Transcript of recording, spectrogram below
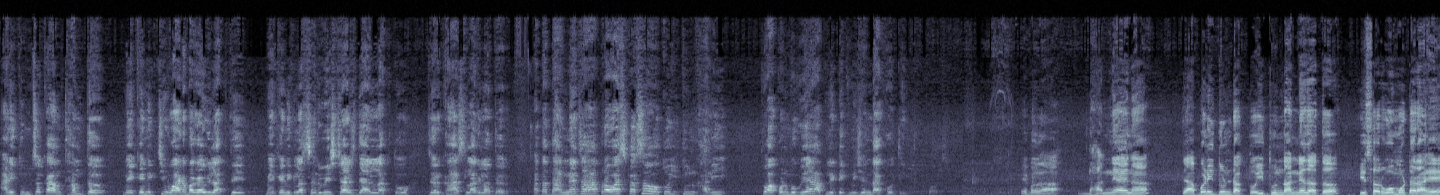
आणि तुमचं काम थांबतं मेकॅनिकची वाट बघावी लागते मेकॅनिकला सर्व्हिस चार्ज द्यायला लागतो जर घास लागला तर. आता धान्याचा हा प्रवास कसा होतो इथून खाली तो आपण बघूया आपले टेक्निशियन दाखवतील. हे बघा धान्य आहे ना ते आपण इथून टाकतो. इथून धान्य जातं ही सर्व मोटर आहे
